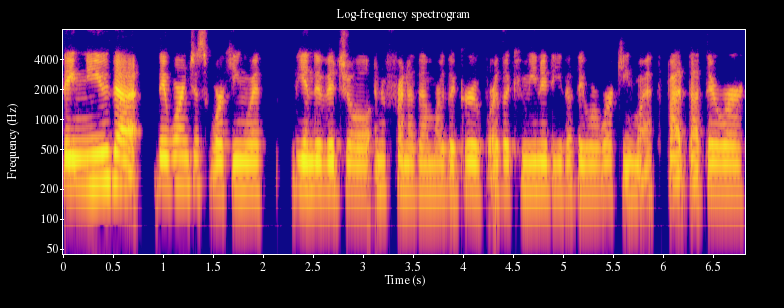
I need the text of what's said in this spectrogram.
they knew that they weren't just working with the individual in front of them or the group or the community that they were working with but that there were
